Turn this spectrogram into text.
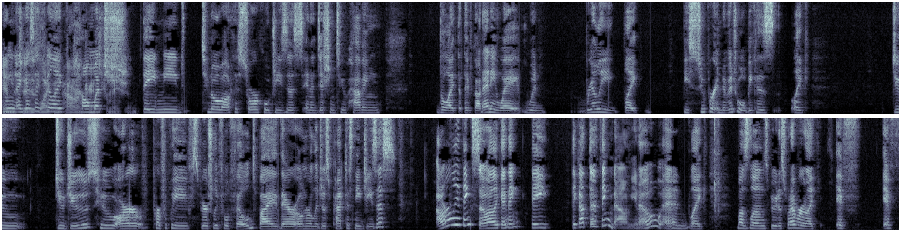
I mean, I guess I feel like how much they need to know about historical Jesus in addition to having the light that they've got anyway would really like be super individual because like do do Jews who are perfectly spiritually fulfilled by their own religious practice need Jesus? I don't really think so. Like I think they they got their thing down, you know? And like Muslims, Buddhists, whatever, like if if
